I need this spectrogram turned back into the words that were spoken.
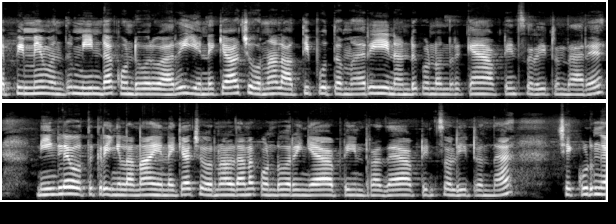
எப்பயுமே வந்து மீன் தான் கொண்டு வருவார். என்னைக்காச்சும் ஒரு நாள் அத்தி பூத்த மாதிரி நண்டு கொண்டு வந்திருக்கேன் அப்படின்னு சொல்லிட்டு இருந்தார். நீங்களே ஒத்துக்கிறீங்களாண்ணா? என்னைக்காச்சும் ஒரு நாள் தானே கொண்டு வரீங்க அப்படின்றத அப்படின்னு சொல்லிட்டு இருந்தேன். சரி கொடுங்க.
